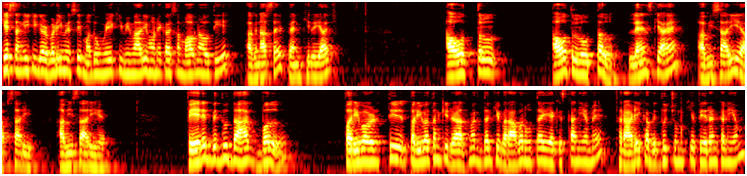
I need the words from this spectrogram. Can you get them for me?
किस संघ की गड़बड़ी में से मधुमेह की बीमारी होने का संभावना होती है? अग्नाशय, पेनक्रियाज। अवतल, अवतलोतल लेंस क्या है? अभिसारी अपसारी? अभिसारी है। प्रेरित विद्युत दाहक बल परिवर्तित परिवर्तन की ऋणात्मक दर के बराबर होता है यह किसका नियम है? फराडे का विद्युत चुंबकीय प्रेरण का नियम।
